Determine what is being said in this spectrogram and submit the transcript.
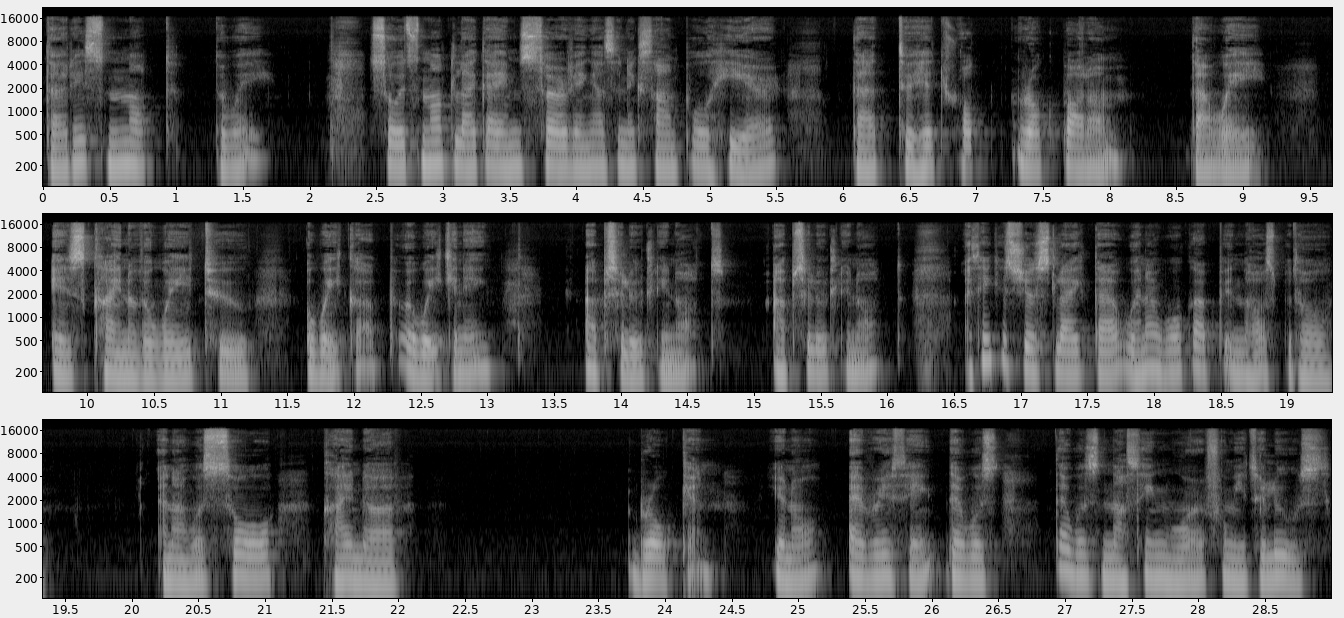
that is not the way. So it's not like I am serving as an example here that to hit rock, rock bottom that way is kind of a way to wake up, awakening. absolutely not. Absolutely not. I think it's just like that when I woke up in the hospital and I was so kind of broken, you know, everything there was there was nothing more for me to lose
